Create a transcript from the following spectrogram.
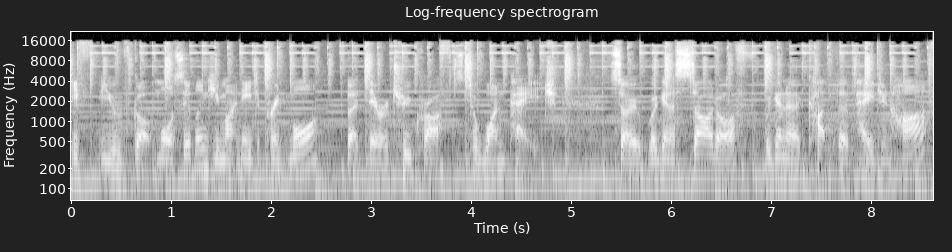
If you've got more siblings, you might need to print more, but there are two crafts to one page. So we're going to start off, we're going to cut the page in half.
